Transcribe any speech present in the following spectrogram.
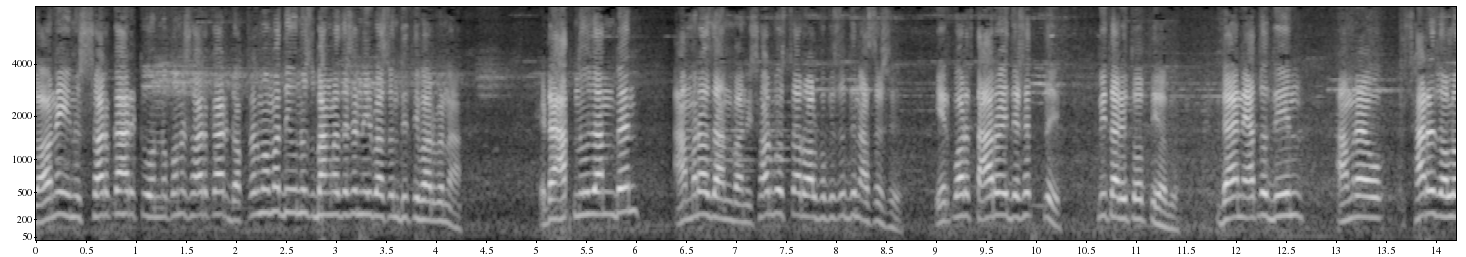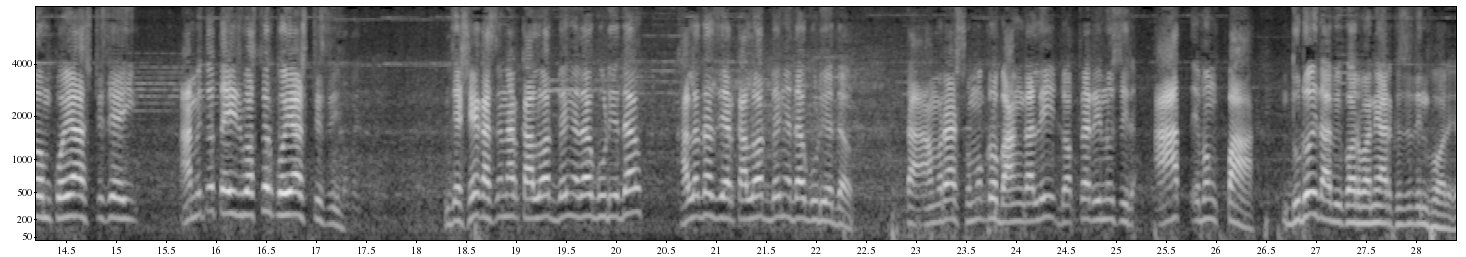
যখন ইউনুস সরকার কি অন্য কোনো সরকার, ডক্টর মোহাম্মদ ইউনুস বাংলাদেশে নির্বাচন দিতে পারবে না। এটা আপনিও জানবেন, আমরাও জানবানি। সর্বোচ্চ আর অল্প কিছুদিন আছে সে। এরপরে তারও এই দেশের বিতাড়িত হতে হবে। দেন এতদিন আমরা সারে জলম কয়ে আসতেছে এই? আমি তো তেইশ বছর কয়ে আসতেছি? যে শেখ হাসিনার কালোয়াত ভেঙে দাও, গুড়িয়ে দাও, খালেদা জিয়ার কালোয়াত ভেঙে দাও, গুড়িয়ে দাও। তা আমরা সমগ্র বাঙালি ডক্টর ইনুসির আত এবং পা দুটোই দাবি করবানি আর কিছুদিন পরে।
